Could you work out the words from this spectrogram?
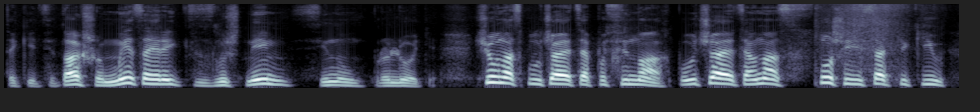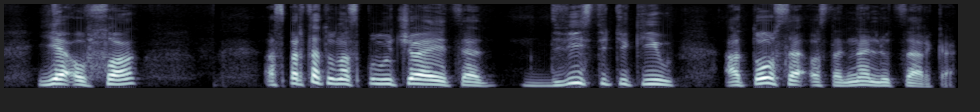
Такі. Так що ми цей рік з лучним сіном прольоті. Що в нас виходить по сінах? Получається, у нас 160 тюків є овса, а з парцету у нас виходить 200 тюків, а то все остальне люцерка.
